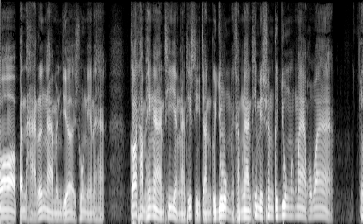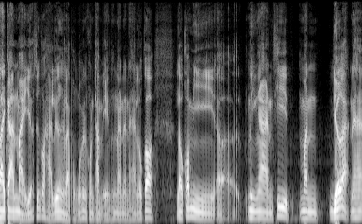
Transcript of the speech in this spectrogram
ก็ปัญหาเรื่องงานมันเยอะช่วงนี้นะฮะก็ทำให้งานที่อย่างงานที่สีจันทร์ก็ยุ่งนะครับงานที่มิชชั่นก็ยุ่งมากๆ เพราะว่ารายการใหม่เยอะซึ่งก็หาเรื่องแหละผมก็เป็นคนทำเองทั้งนั้นนะฮะแล้วก็ เราก็มีมีงานที่มันเยอะนะฮะ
